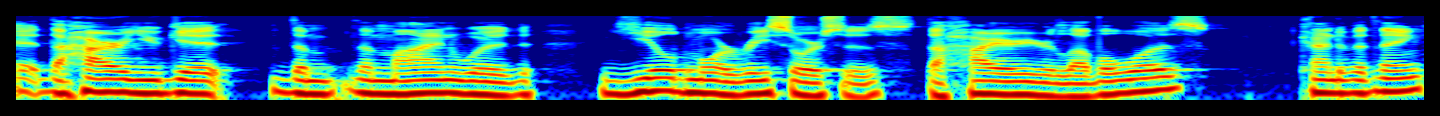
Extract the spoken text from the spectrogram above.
eh, the higher you get, the the mine would yield more resources. The higher your level was, kind of a thing.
